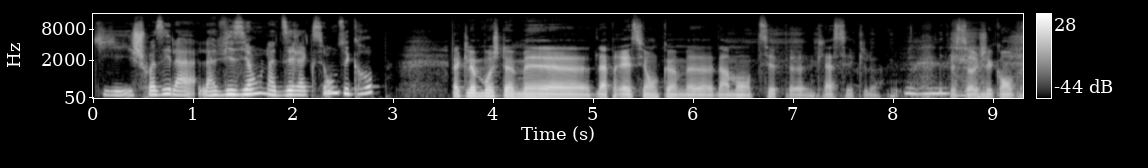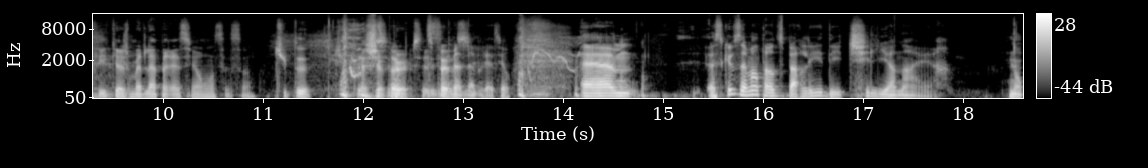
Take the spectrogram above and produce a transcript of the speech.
qui choisit la, la vision, la direction du groupe. Fait que là, moi, je te mets euh, de la pression comme euh, dans mon type euh, classique. là. C'est ça que j'ai compris, que je mets de la pression, c'est ça. Tu peux. je Tu peux, c'est tu peux mettre de la pression. Euh, Est-ce que vous avez entendu parler des chillionnaires? Non.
